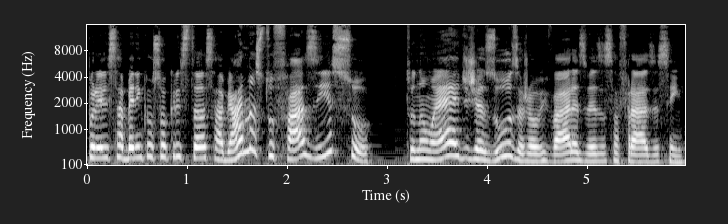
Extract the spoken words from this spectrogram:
por eles saberem que eu sou cristã, sabe? Ai, mas tu faz isso? Tu não é de Jesus? Eu já ouvi várias vezes essa frase assim.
